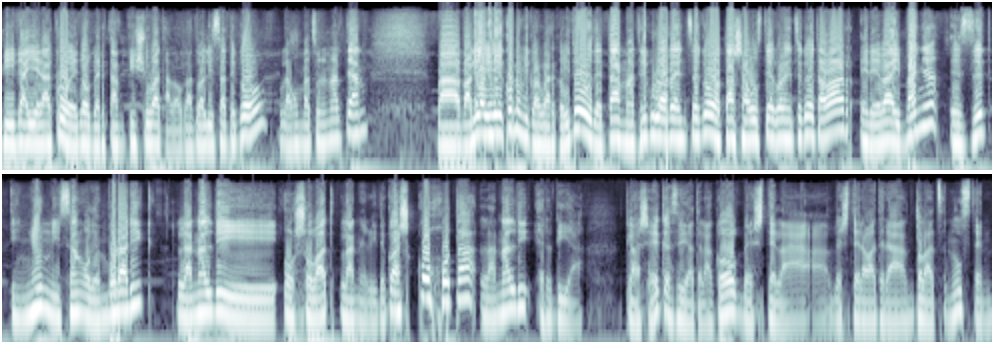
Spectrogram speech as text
bidaierako edo bertan pixu bat alokatu alizateko, lagun batzuren artean, ba, baliabide ekonomikoak barko ditut, eta matrikula ordaintzeko, tasa guztiak ordaintzeko, eta bar, ere bai, baina ez dut inun izango denborarik lanaldi oso bat lan egiteko. Asko jota lanaldi erdia klaseek ez didatelako bestela bestera batera antolatzen uzten.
